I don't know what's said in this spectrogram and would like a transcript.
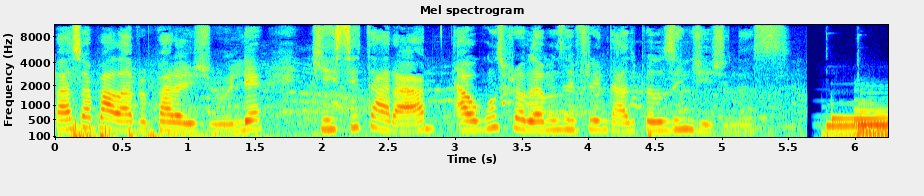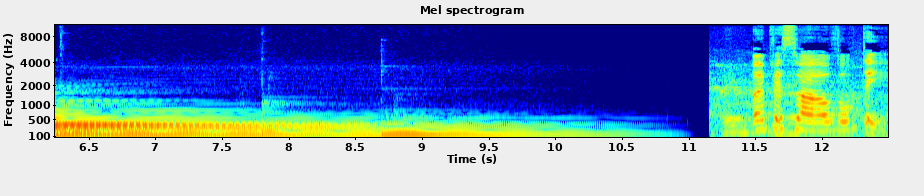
Passo a palavra para Júlia, que citará alguns problemas enfrentados pelos indígenas. Oi, pessoal, voltei.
